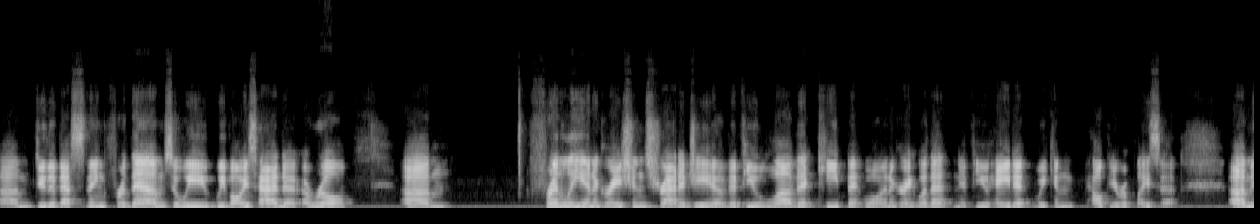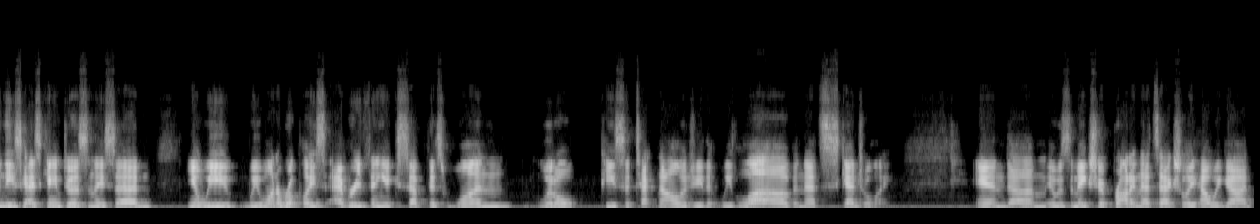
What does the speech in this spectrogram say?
um, do the best thing for them. So we we've always had a, a real um, friendly integration strategy of if you love it, keep it, we'll integrate with it, and if you hate it, we can help you replace it. Um, and these guys came to us and they said, you know, we we want to replace everything except this one little piece of technology that we love, and that's scheduling. And um, it was the makeshift product. And that's actually how we got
